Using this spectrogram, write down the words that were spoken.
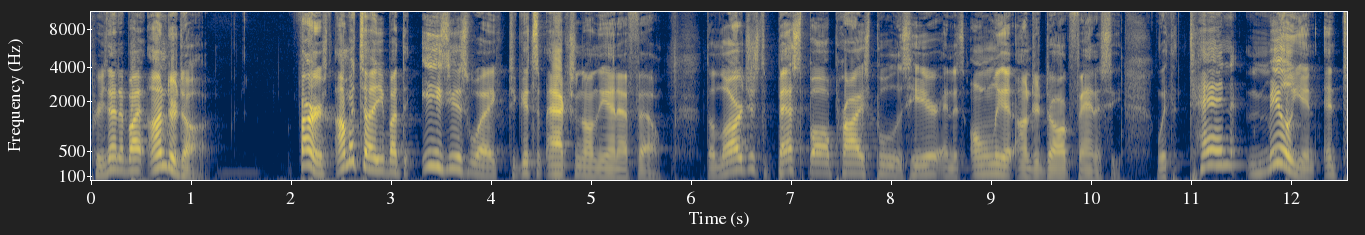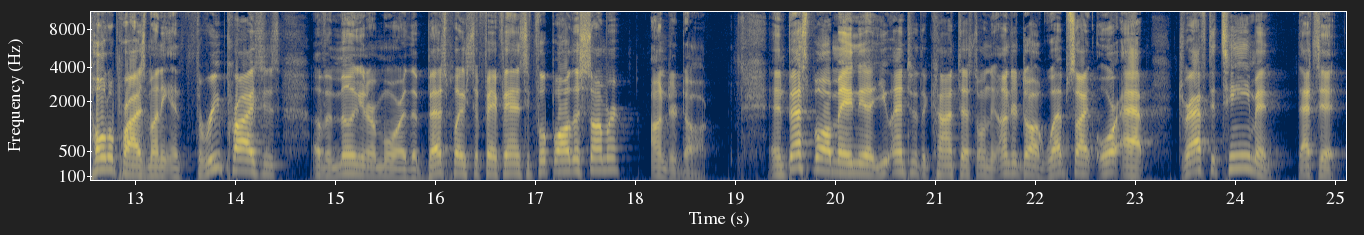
presented by Underdog. First, I'm going to tell you about the easiest way to get some action on the NFL. The largest best ball prize pool is here, and it's only at Underdog Fantasy. With 10 million in total prize money and three prizes of a million or more, the best place to play fantasy football this summer, Underdog. In Best Ball Mania, you enter the contest on the Underdog website or app, draft a team, and that's it.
